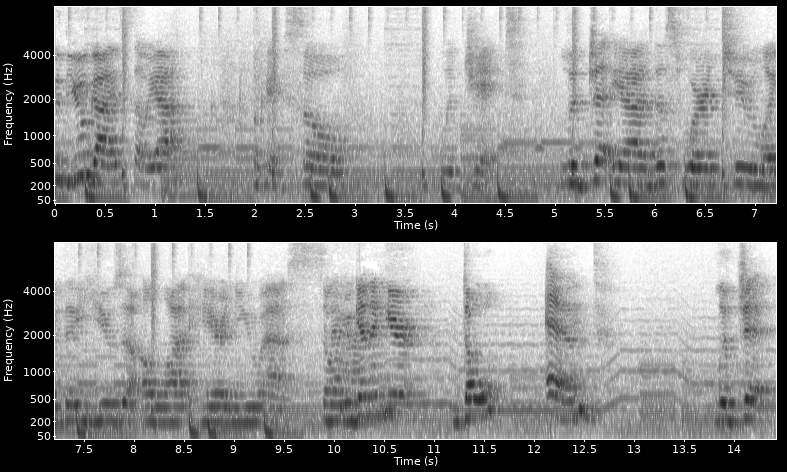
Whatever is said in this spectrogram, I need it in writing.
with you guys, so yeah. Okay. So legit. Legit, yeah, this word too, like they use it a lot here in the US. So you're gonna hear dope and legit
